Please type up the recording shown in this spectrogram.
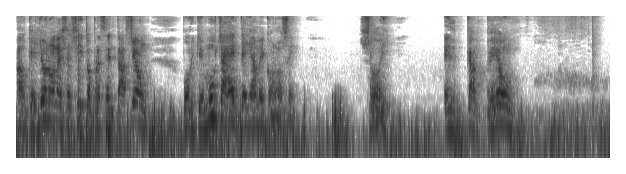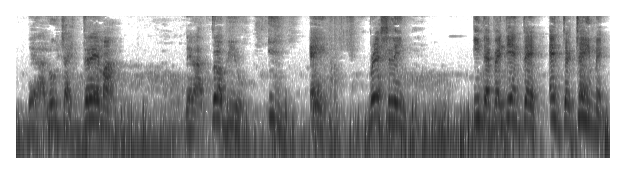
Aunque yo no necesito presentación, porque mucha gente ya me conoce. Soy el campeón de la lucha extrema de la WEA Wrestling Independiente Entertainment.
